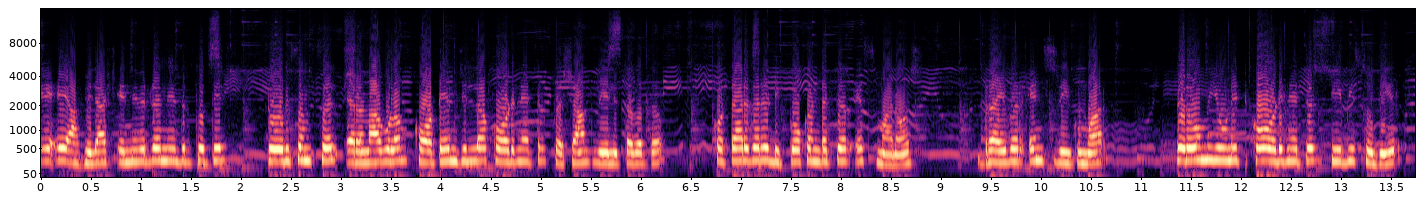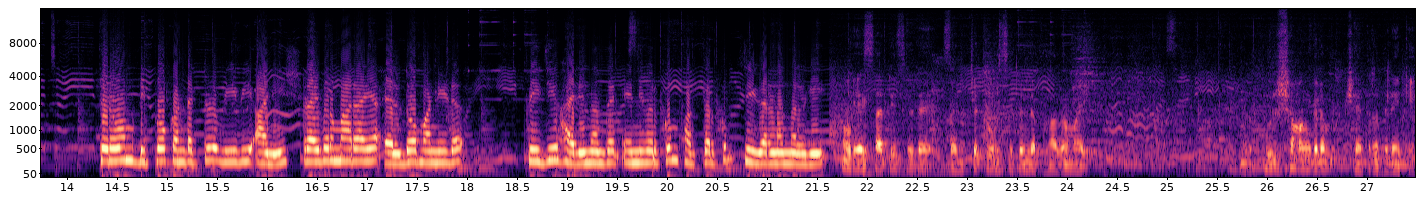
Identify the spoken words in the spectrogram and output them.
A. A. Abhilash എന്നിവരുടെ നേതൃത്വത്തിൽ ടൂറിസം സെൽ എറണാകുളം കോട്ടയം ജില്ലാ coordinator Prashanth Velithakath Kottarakkara depot conductor S. Manoj driver N. Sreekumar Piravom unit coordinator T. B. Sudheer Piravom depot conductor V. V. Aneesh ഡ്രൈവർമാരായ എൽദോ മണ്ണീട് പി. ജി. ഹരിനന്ദൻ എന്നിവർക്കും ഭക്തർക്കും സ്വീകരണം നൽകി. കെ. എസ്. ആർ. ടി. സിയുടെ ബഡ്ജറ്റ് ടൂറിസത്തിന്റെ ഭാഗമായി പുരുഷമംഗലം ക്ഷേത്രത്തിലേക്ക്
